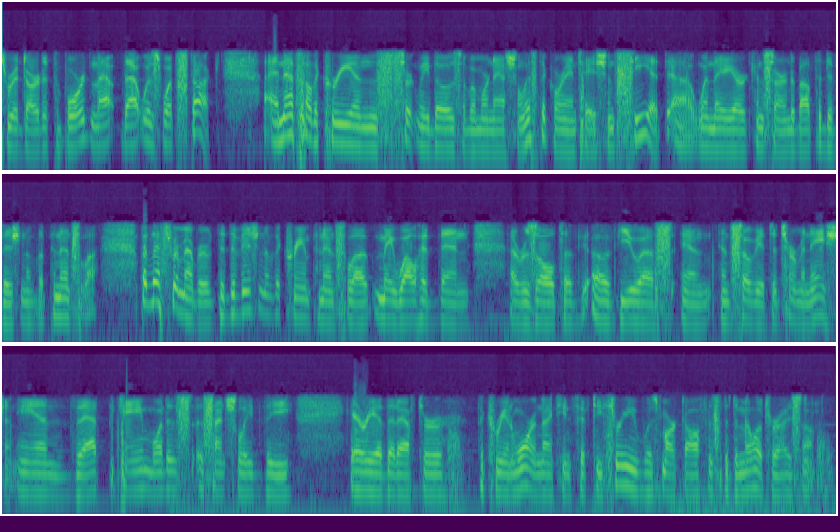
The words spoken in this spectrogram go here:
threw a dart at the board, and that that was what stuck. And that's how the Koreans, certainly those of a more nationalistic orientation, see it uh, when they are concerned about the division of the peninsula. But let's remember, the division of the Korean peninsula may well have been a result of, of U.S. and, and Soviet determination, and that became what is essentially the area that after the Korean War in 1953 was marked off as the demilitarized zone.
